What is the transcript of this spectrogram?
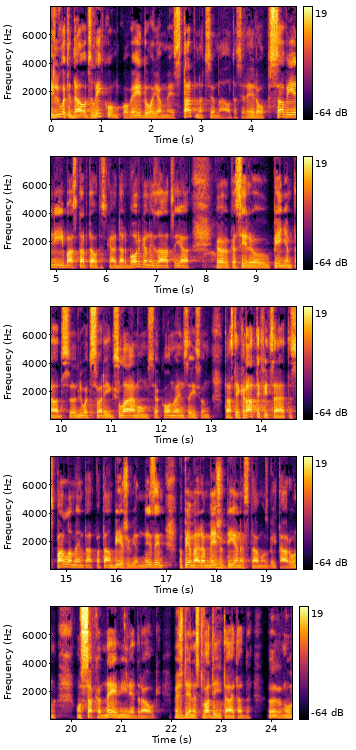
Ir ļoti daudz likumu, ko veidojam mēs starpnacionāli. Tas ir Eiropas Savienībā, Startautiskajā darba organizācijā, kas ir pieņem tādas ļoti svarīgas lēmumus, ja konvencijas, un tās tiek ratificētas parlamentā, par tām bieži vien nezinu. Nu, piemēram, meža dienestā mums bija tā runa. Mums saka, nē, mīļie draugi, meža dienestu vadītāji. Tāda, nu,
